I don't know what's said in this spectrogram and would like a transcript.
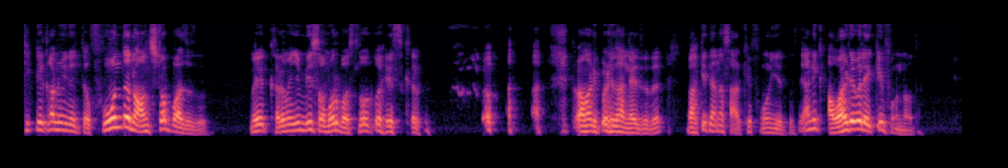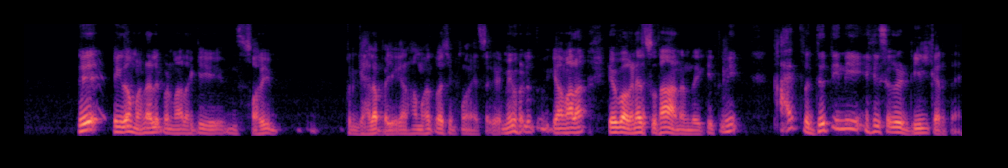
ठिकठिकाणून येतं. फोन तर नॉनस्टॉप वाजत होतं. म्हणजे खरं म्हणजे मी समोर बसलो होतो हेच खरं. प्रामाणिकपणे सांगायचं तर. बाकी त्यांना सारखे फोन येत होते. आणि अवॉइडेबल एकही फोन नव्हता. ते एकदा म्हणाले पण मला की सॉरी पण घ्यायला पाहिजे कारण हा महत्त्वाचे फोन आहे सगळे. मी म्हटलं तुम्ही आम्हाला हे बघण्यात सुद्धा आनंद आहे की तुम्ही काय पद्धतीने हे सगळं डील करताय?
